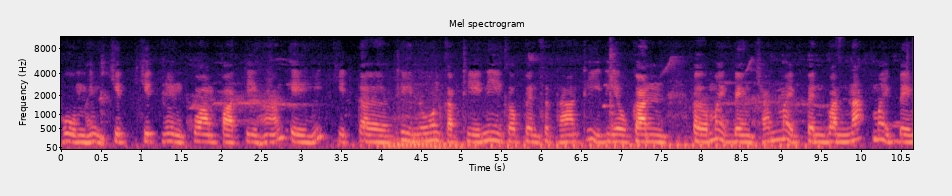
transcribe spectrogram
ภูมิแห่งจิตจิตแห่งความปาฏิหาริย์เอหิจิตเออที่โน้นกับที่นี่ก็เป็นสถานที่เดียวกันเออไม่แบ่งชั้นไม่เป็นวันนะไม่แบ่ง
